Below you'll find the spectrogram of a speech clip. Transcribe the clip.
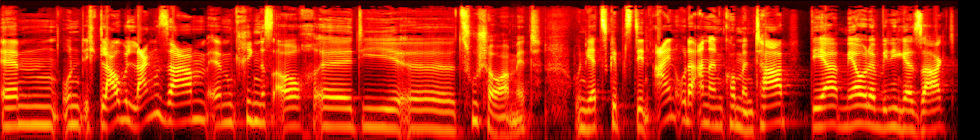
Ähm, und ich glaube, langsam ähm, kriegen das auch äh, die äh, Zuschauer mit. Und jetzt gibt's den ein oder anderen Kommentar, der mehr oder weniger sagt,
